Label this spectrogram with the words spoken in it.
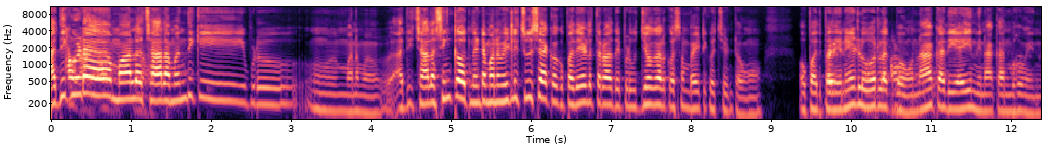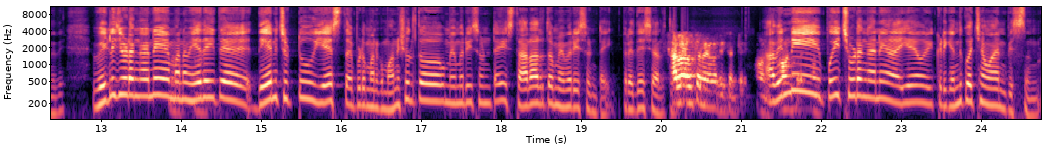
అది కూడా మాలో చాలా మందికి ఇప్పుడు మనం అది చాలా సింక్ అవుతుంది. అంటే మనం వెళ్ళి చూశాక ఒక పదేళ్ళ తర్వాత ఇప్పుడు ఉద్యోగాల కోసం బయటికి వచ్చి ఉంటాము. ఓ పది పదిహేను ఏళ్ళు ఊర్లకు పోము. నాకు అది అయింది నాకు అనుభవం అయింది అది. వెళ్ళి చూడంగానే మనం ఏదైతే దేని చుట్టూ ఏ ఇప్పుడు మనకు మనుషులతో మెమరీస్ ఉంటాయి స్థలాలతో మెమరీస్ ఉంటాయి ప్రదేశాలతో. అవన్నీ పోయి చూడంగానే అయ్యో ఇక్కడికి ఎందుకు వచ్చామా అనిపిస్తుంది.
